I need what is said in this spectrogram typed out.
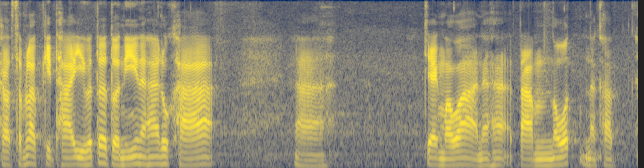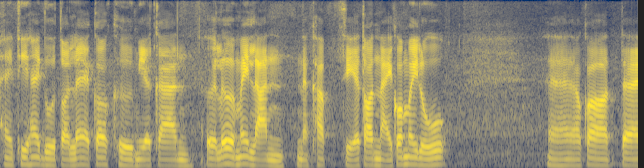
ครับสำหรับกิจทายอินเวอร์เตอร์ตัวนี้นะฮะลูกค้าแจ้งมาว่านะฮะตามโน้ตนะครับให้ที่ให้ดูตอนแรกก็คือมีอาการเออร์เลอร์ไม่รันนะครับ เสียตอนไหนก็ไม่รู้ แล้วก็ได้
